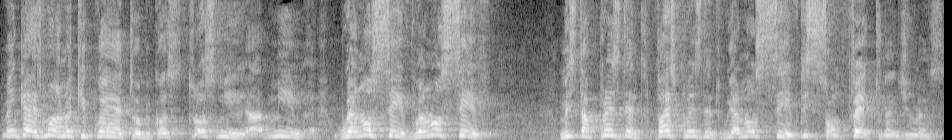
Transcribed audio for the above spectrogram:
Man, guys, more not keep quiet too because trust me, uh, me, we are not safe. We are not safe. Mr. President, Vice President, we are not safe. This is unfair to Nigerians.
